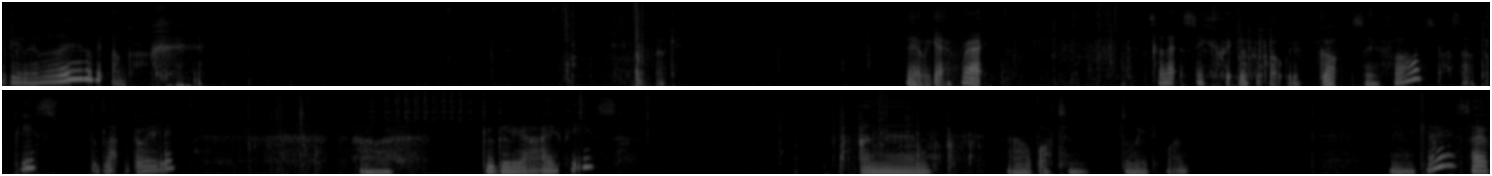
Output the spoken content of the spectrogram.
it'll be a little bit longer. okay. There we go. Right. So let's take a quick look at what we've got so far. So that's our top piece, the black doily our googly eye piece. And then our bottom doily one. There we go. So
